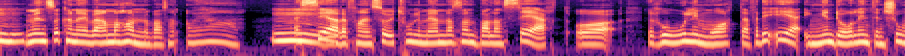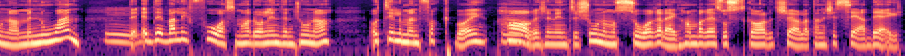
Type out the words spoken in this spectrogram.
Men så kan jeg være med han og bare sånn Å ja. Jeg ser det fra en så utrolig mer, mer sånn balansert og rolig måte. For det er ingen dårlige intensjoner med noen. Det, er, det er veldig få som har dårlige intensjoner. Og til og med en fuckboy har ikke en intensjon om å såre deg. Han bare er så skadet sjøl at han ikke ser deg,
